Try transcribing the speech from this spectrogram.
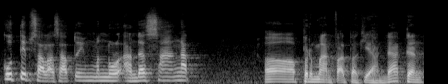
Kutip salah satu yang menurut Anda sangat uh, bermanfaat bagi Anda, dan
